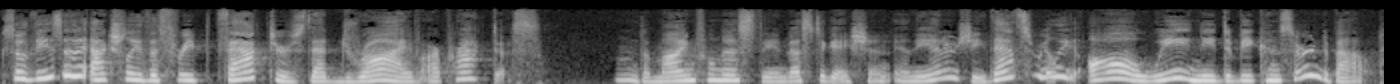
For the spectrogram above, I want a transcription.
So these are actually the three factors that drive our practice hmm, the mindfulness, the investigation, and the energy. That's really all we need to be concerned about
